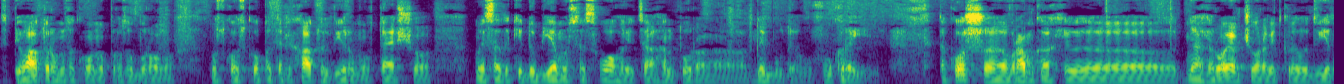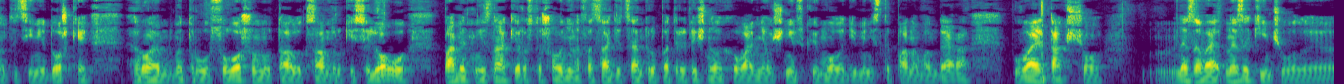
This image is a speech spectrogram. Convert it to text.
співавтором закону про заборону московського патріархату. Віримо в те, що ми все-таки доб'ємося свого, і ця агентура не буде в Україні. Також е, в рамках е, Дня Героя вчора відкрили дві анотаційні дошки героям Дмитру Солошину та Олександру Кісільову. Пам'ятні знаки розташовані на фасаді центру патріотичного виховання учнівської молоді імені Степана Бандера. Буває так, що не закінчували е,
